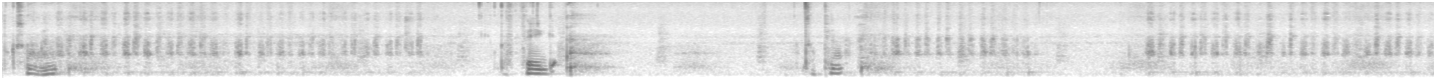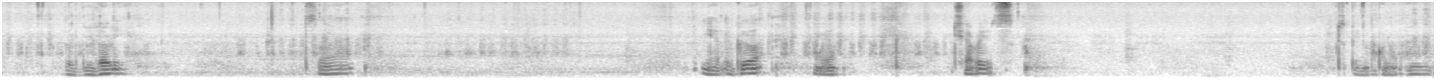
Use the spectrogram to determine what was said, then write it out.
Looks like that. The fig. It's. The. It's there. Yeah, the gut. Well, cherries. Just been looking at them.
